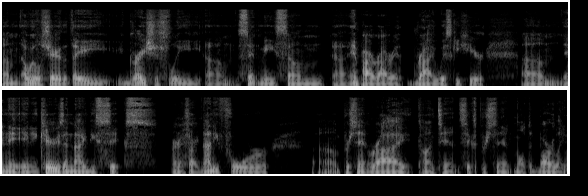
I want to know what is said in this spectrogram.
um, I will share that they graciously um, sent me some uh, Empire Rye, Rye whiskey here um, and it, and it carries a 96 or no, sorry 94 um, percent rye content, six percent malted barley,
